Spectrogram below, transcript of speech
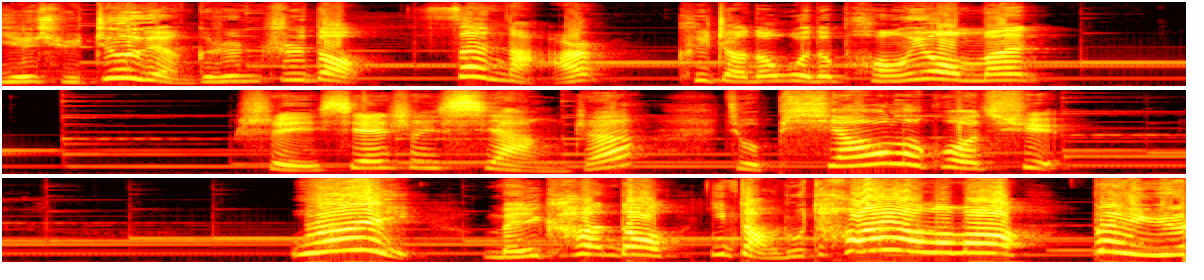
也许这两个人知道在哪儿可以找到我的朋友们。水先生想着，就飘了过去。喂，没看到你挡住太阳了吗？背云！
